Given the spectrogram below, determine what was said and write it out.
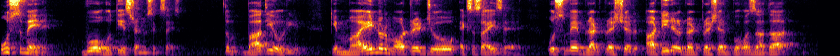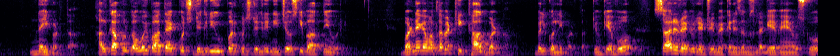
उसमें वो होती है स्ट्रेनवस एक्सरसाइज तो बात ये हो रही है कि माइल्ड और मॉडरेट जो एक्सरसाइज है, उसमें blood pressure arterial blood pressure बहुत ज़्यादा नहीं बढ़ता। हल्का फुल्का वही बात है, कुछ डिग्री ऊपर, कुछ डिग्री नीचे, उसकी बात नहीं हो रही। बढ़ने का मतलब है ठीक ठाक बढ़ना, बिल्कुल नहीं बढ़ता, क्योंकि वो सारे रेगुलेटरी मैकेनिज्म्स लगे हुए हैं उसको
